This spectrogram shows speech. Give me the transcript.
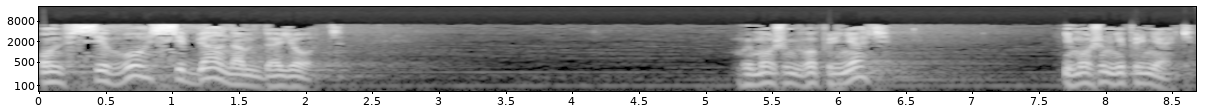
Он всего себя нам дает. Мы можем его принять и можем не принять.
